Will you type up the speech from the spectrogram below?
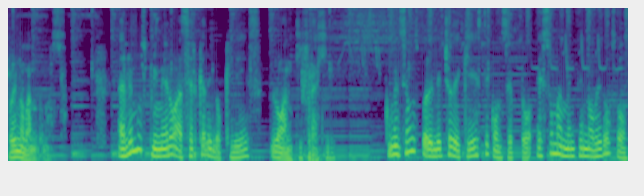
renovándonos. Hablemos primero acerca de lo que es lo antifrágil. Comencemos por el hecho de que este concepto es sumamente novedoso.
